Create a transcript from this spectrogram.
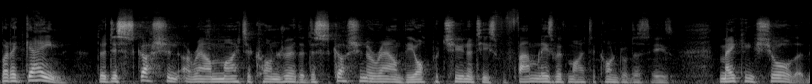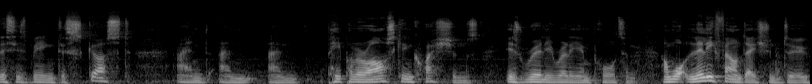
But again, the discussion around mitochondria, the discussion around the opportunities for families with mitochondrial disease, making sure that this is being discussed and, and, and people are asking questions is really, really important. And what Lily Foundation do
